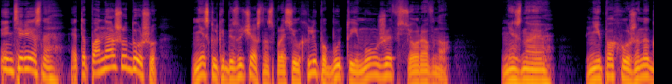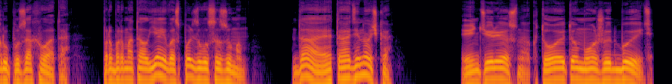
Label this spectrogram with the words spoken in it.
«Интересно, это по нашу душу?» Несколько безучастно спросил Хлюпа, будто ему уже все равно. «Не знаю. Не похоже на группу захвата». Пробормотал я и воспользовался зумом. «Да, это одиночка». «Интересно, кто это может быть?»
